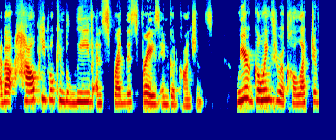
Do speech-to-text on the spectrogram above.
about how people can believe and spread this phrase in good conscience. We are going through a collective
